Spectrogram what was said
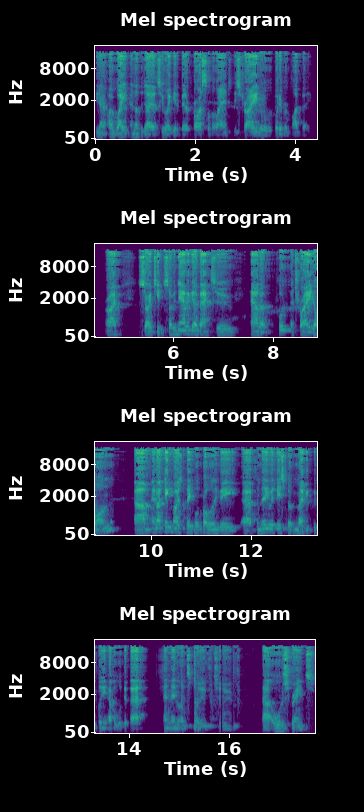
you know, I wait another day or two, I get a better price on the way into this trade or whatever it might be, right? Sorry, Tim. So now we go back to how to put a trade on. Um, and I think most people will probably be uh, familiar with this, but maybe quickly have a look at that and then let's move to uh, order screens.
